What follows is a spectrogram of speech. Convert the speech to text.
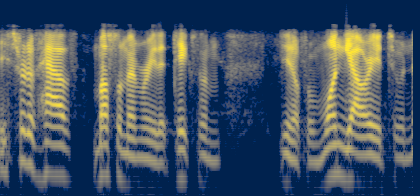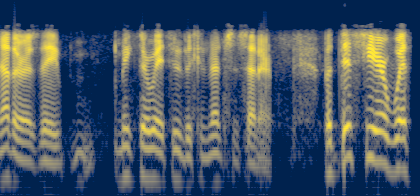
they sort of have muscle memory that takes them, you know, from one gallery to another as they make their way through the convention center. But this year, with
